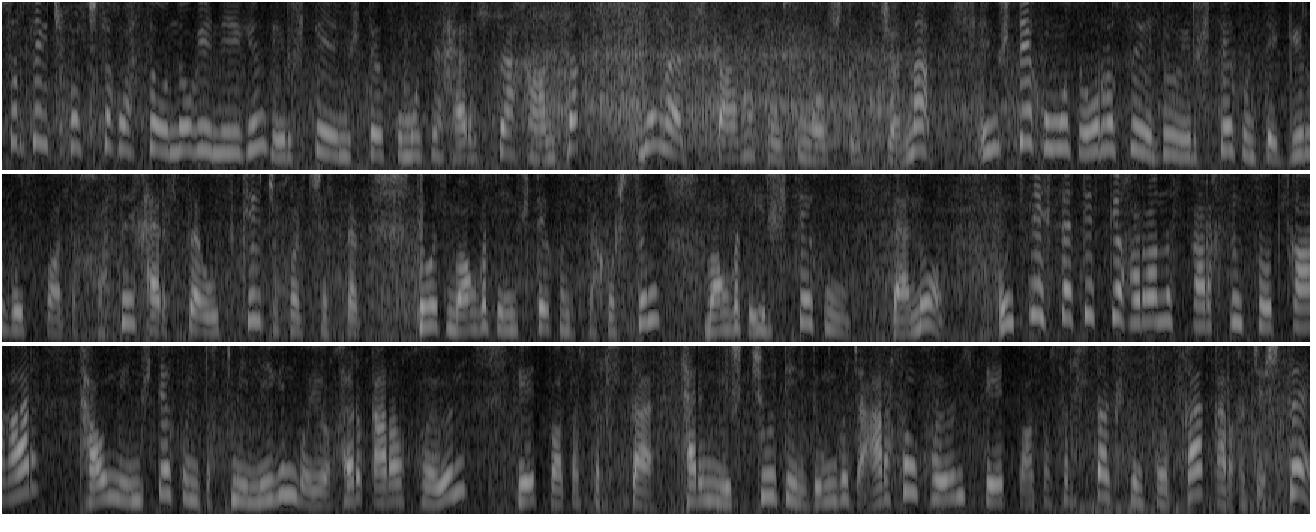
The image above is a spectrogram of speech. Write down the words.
Боловсролыг чухалчлах басан өнөөгийн нийгэмд эрэгтэй эмэгтэй хүмүүсийн харилцаа хандлага мөн адил даван хувьсан өөрчлөгдөж байна. Эмэгтэй хүмүүс өөрөөсөө илүү эрэгтэй хүнтэй гэр бүл болох хосын харилцаа үүсгэхийг чухалчилдаг. Тэгвэл Монгол эмэгтэй хүнд тохирсон Монгол эрэгтэй хүн байна уу? Үндэсний статистикийн хорооноос гаргасан судалгаагаар 5 эмэгтэй хүн дутмын нэг нь буюу 20 гаруй хувь нь дээд боловсролтой харин эрчүүдийн дөнгөж 10% нь дээд боловсролтой гэсэн судалгаа гаргаж ирсэн.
